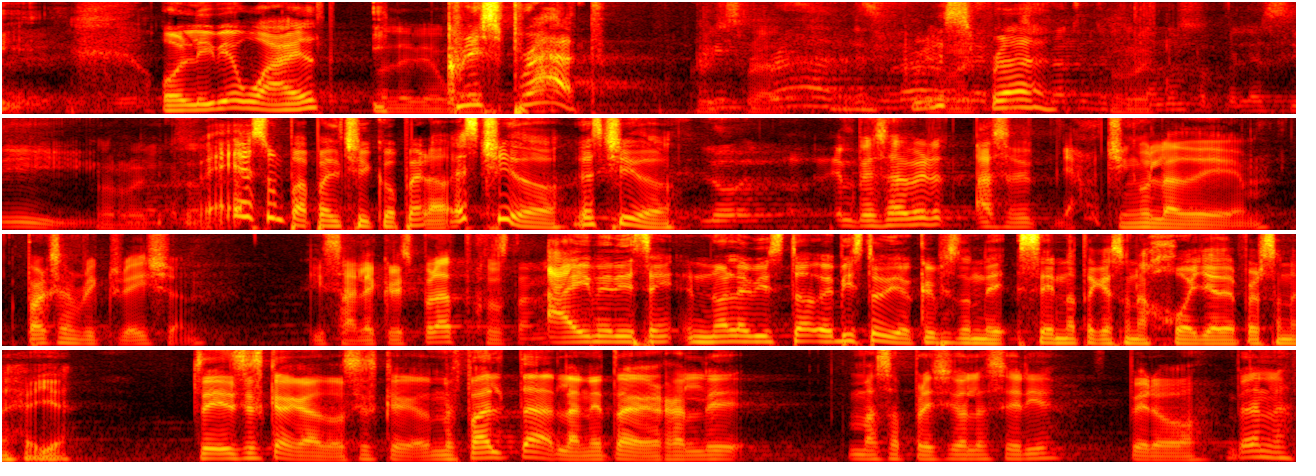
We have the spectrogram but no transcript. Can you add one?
Olivia Wilde y Olivia Wilde. Chris Pratt. Chris Pratt. Chris Pratt. Correcto. Correcto. Es un papel chico, pero es chido, es chido. Empecé a ver hace ya un chingo la de Parks and Recreation. Y sale Chris Pratt, justamente. Ahí me dicen, no la he visto, he visto videoclips donde se nota que es una joya de personaje ella. Sí, sí es cagado, sí es cagado. Me falta, la neta, agarrarle más aprecio a la serie, pero véanla.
